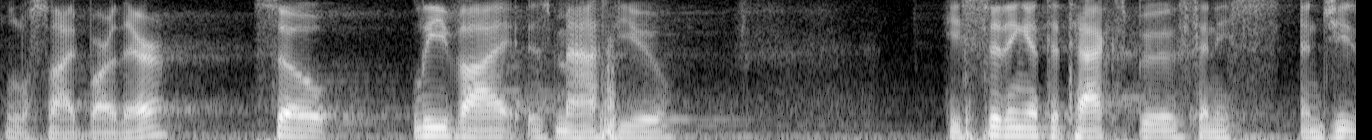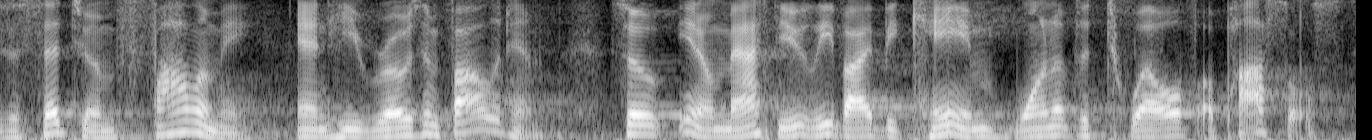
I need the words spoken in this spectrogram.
little sidebar there. So Levi is Matthew. He's sitting at the tax booth, and, and Jesus said to him, Follow me. And he rose and followed him. So, you know, Matthew, Levi became one of the 12 apostles.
